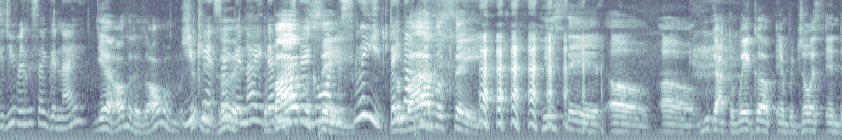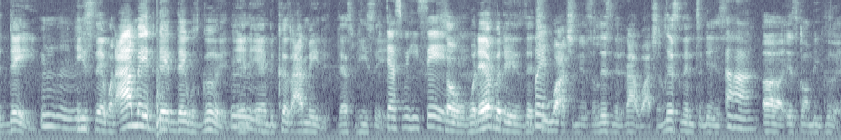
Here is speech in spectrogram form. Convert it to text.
Did you really say good night? Yeah, all of those, all of them. You should be can't say good. good night. The That Bible means they're going to sleep. They the not. Bible say he said, uh, uh, "You got to wake up and rejoice in the day." Mhm. He said, "When I made the day, the day was good, and, Mhm. and because I made it, that's what he said." That's what he said. so whatever it is that But- you watching this or listening, not watching, listening to this, uh-huh. uh, it's gonna be good.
